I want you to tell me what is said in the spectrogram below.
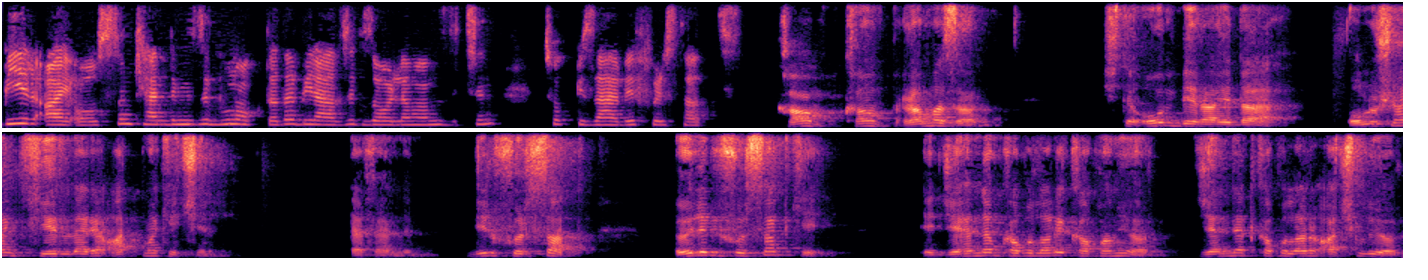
bir ay olsun kendimizi bu noktada birazcık zorlamamız için çok güzel bir fırsat. Kamp, kamp, Ramazan işte 11 ayda oluşan kirleri atmak için efendim bir fırsat. Öyle bir fırsat ki e, cehennem kapıları kapanıyor, cennet kapıları açılıyor,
